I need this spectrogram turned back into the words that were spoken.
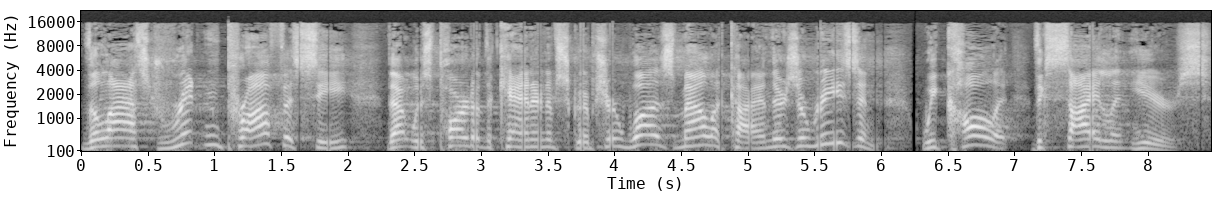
The last written prophecy that was part of the canon of Scripture was Malachi. And there's a reason we call it the silent years,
